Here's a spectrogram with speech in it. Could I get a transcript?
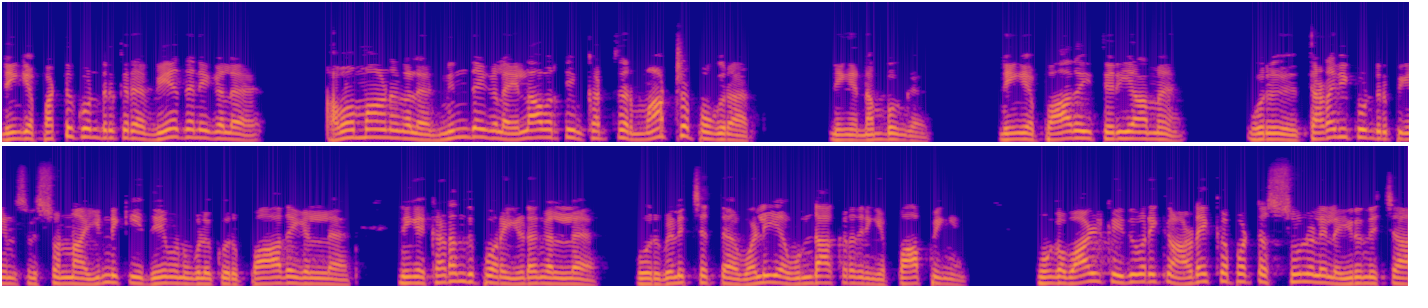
நீங்க பட்டு கொண்டிருக்கிற வேதனைகளை அவமானங்களை நிந்தைகளை எல்லாவற்றையும் கர்த்தர் மாற்றப் போகிறார். நீங்க நம்புங்க. நீங்க பாதை தெரியாம ஒரு தடவி கொண்டிருப்பீங்கன்னு சொல்லி சொன்னா இன்னைக்கு தேவன் உங்களுக்கு ஒரு பாதைகள்ல நீங்க கடந்து போற இடங்கள்ல ஒரு வெளிச்சத்தை வழியை உண்டாக்குறதை நீங்க பார்ப்பீங்க. உங்க வாழ்க்கை இதுவரைக்கும் அடைக்கப்பட்ட சூழ்நிலையில இருந்துச்சா?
